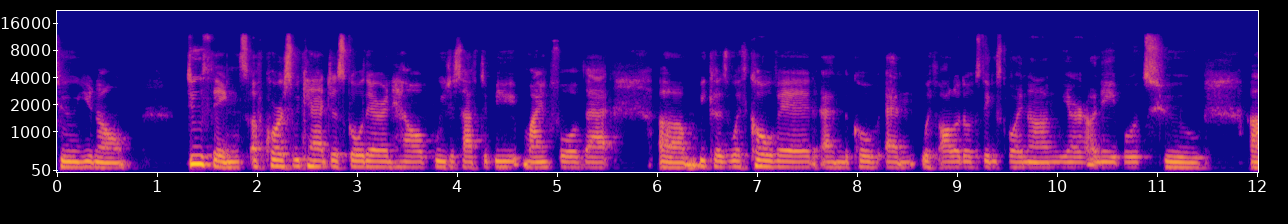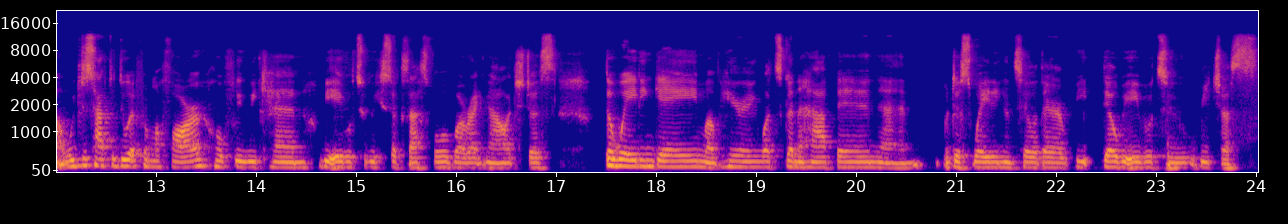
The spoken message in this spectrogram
to, you know, do things. Of course, we can't just go there and help. We just have to be mindful of that um, because with COVID and the COVID and with all of those things going on, we are unable to. Uh, we just have to do it from afar. Hopefully, we can be able to be successful. But right now, it's just the waiting game of hearing what's going to happen and we're just waiting until they're be, they'll be able to reach us.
